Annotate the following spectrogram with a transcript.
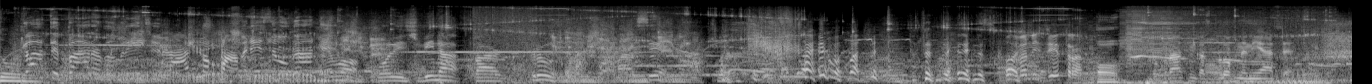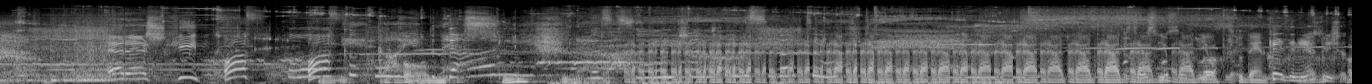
obzor. Gate para vam reče, lahko pa ne samo gate. Evo, polič vina, pa kruh, pa sir. Ven iz jetra. Prašnika sploh ne njese. Reš hit. Radio študent. Kaj zdaj nisi slišati?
